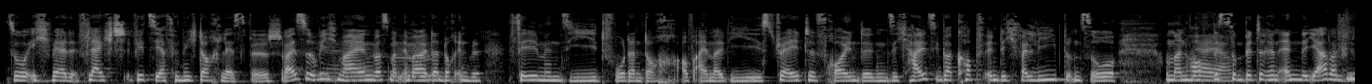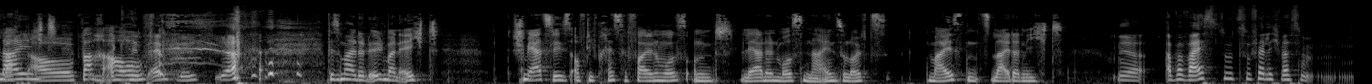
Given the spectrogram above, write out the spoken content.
so, ich werde, vielleicht wird sie ja für mich doch lesbisch. Weißt du, wie ich meine? Was man immer dann doch in Filmen sieht, wo dann doch auf einmal die straighte Freundin sich Hals über Kopf in dich verliebt und so. Und man hofft Ja, bis ja. zum bitteren Ende, ja, aber Sie wacht vielleicht auf wach auf endlich. Ja. bis man halt dann irgendwann echt schmerzlich auf die Fresse fallen muss und lernen muss, nein, so läuft's meistens leider nicht. Ja. Aber weißt du zufällig, was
